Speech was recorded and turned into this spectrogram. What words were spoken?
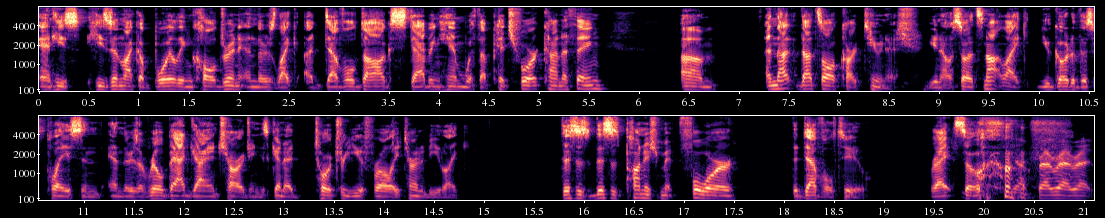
and he's he's in like a boiling cauldron and there's like a devil dog stabbing him with a pitchfork kind of thing. Um and that that's all cartoonish, you know. So it's not like you go to this place and and there's a real bad guy in charge and he's going to torture you for all eternity like this is this is punishment for the devil too. Right? So yeah, right, right, right.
